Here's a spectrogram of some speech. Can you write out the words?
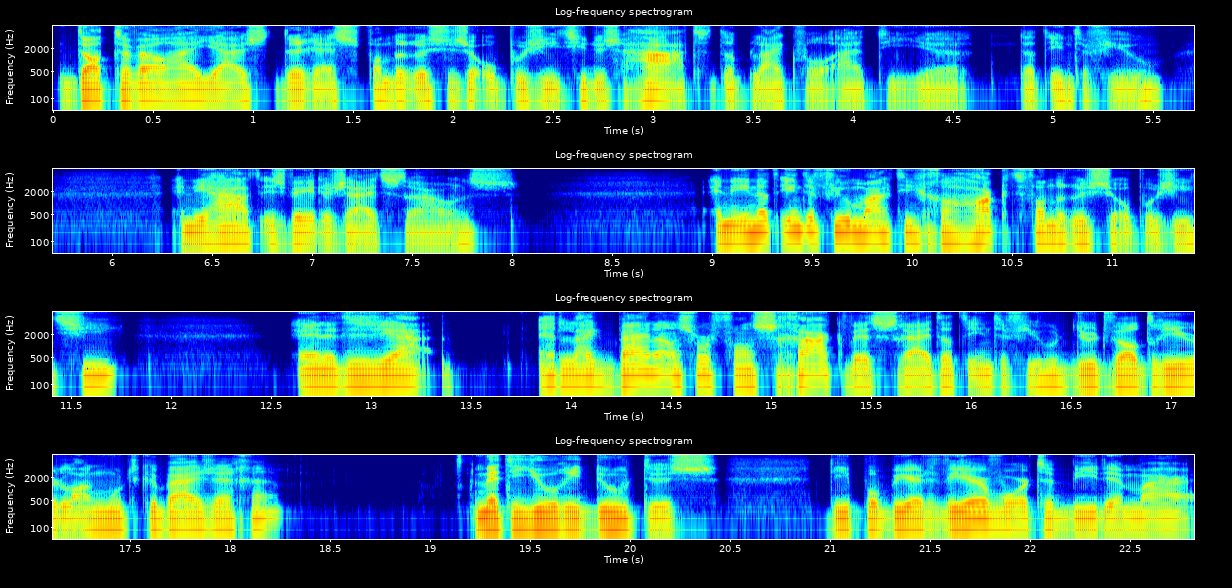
Dat terwijl hij juist de rest van de Russische oppositie dus haat. Dat blijkt wel uit die, uh, dat interview. En die haat is wederzijds trouwens. En in dat interview maakt hij gehakt van de Russische oppositie. En het is ja, het lijkt bijna een soort van schaakwedstrijd, dat interview. Het duurt wel drie uur lang, moet ik erbij zeggen. Met die Yuri Doet dus, Die probeert weerwoord te bieden, maar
